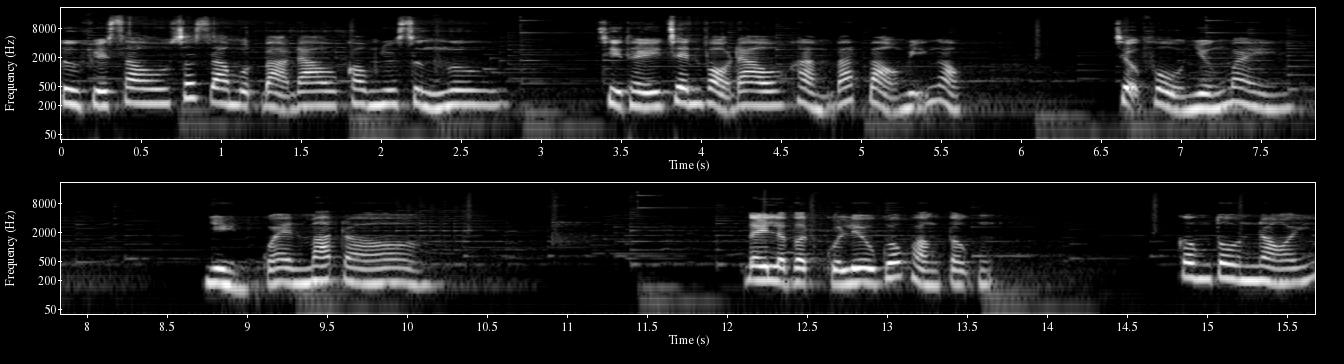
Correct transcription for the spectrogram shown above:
Từ phía sau xuất ra một bả đao cong như sừng ngư. Chỉ thấy trên vỏ đao khảm bát bảo Mỹ Ngọc. Triệu phổ nhướng mày. Nhìn quen mắt đó. Đây là vật của liêu quốc hoàng tộc. Công tôn nói.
